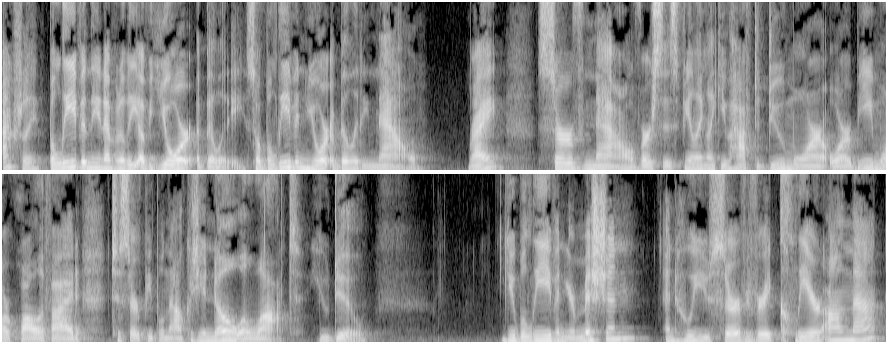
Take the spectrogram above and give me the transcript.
actually believe in the inevitability of your ability. So believe in your ability now, right? Serve now versus feeling like you have to do more or be more qualified to serve people now because you know a lot. You do. You believe in your mission and who you serve. You're very clear on that.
